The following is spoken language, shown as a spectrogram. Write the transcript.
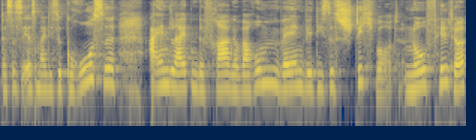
Das ist erstmal diese große einleitende Frage. Warum wählen wir dieses Stichwort No-Filter?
